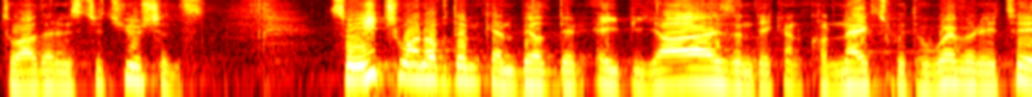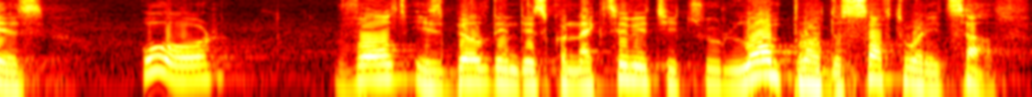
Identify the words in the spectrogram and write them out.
to other institutions. So each one of them can build their APIs and they can connect with whoever it is. Or Valt is building this connectivity to LoanPro, the software itself.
